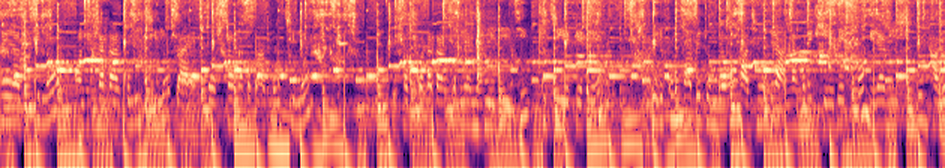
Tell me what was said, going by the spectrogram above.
হয়ে যাচ্ছিল, অনেকটা কারকলই ছিল, প্রায় দশটার মতো কারকল ছিল। তো সব কটা আমি দিয়ে দিয়েছি কুচিয়ে কেটে। এরকমভাবে তোমরাও মাঝে মধ্যে রান্না করে খেয়ে দেখো, নিরামিষ খুব ভালো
